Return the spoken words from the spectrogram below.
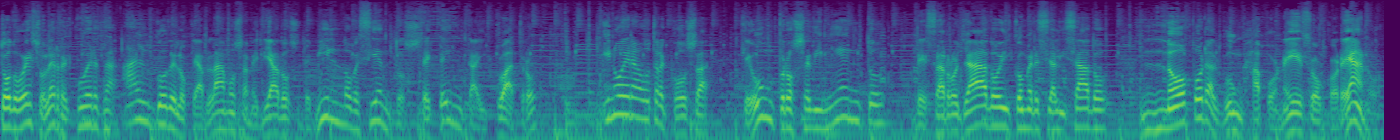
todo eso le recuerda algo de lo que hablamos a mediados de 1974 y no era otra cosa que un procedimiento desarrollado y comercializado no por algún japonés o coreano,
